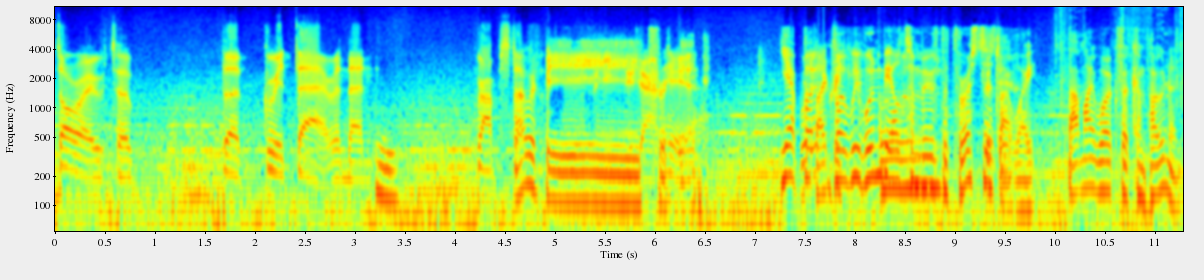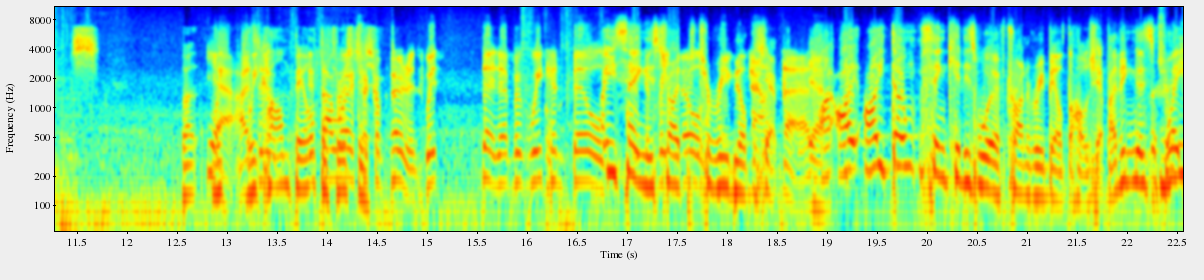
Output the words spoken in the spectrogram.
Zorro to the grid there and then grab stuff. That would be do tricky. here. Yeah, but, like but we- we wouldn't be able to move the thrusters that way. That might work for components. But we- Yeah, I we, can't build if the that works for components. We, no, no, but we can build. What he's saying we is try to rebuild the ship. Yeah. I, I, I don't think it is worth trying to rebuild the whole ship. I think there's way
